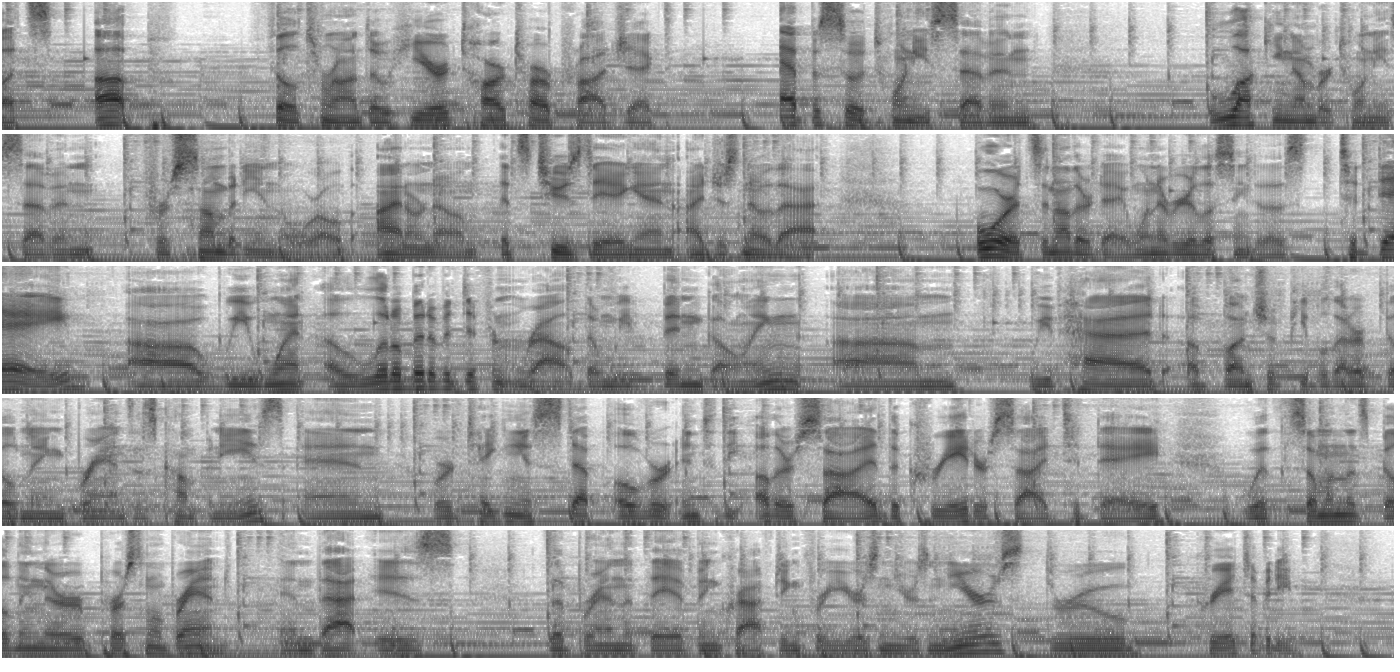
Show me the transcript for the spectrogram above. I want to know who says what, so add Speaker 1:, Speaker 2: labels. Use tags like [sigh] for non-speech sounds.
Speaker 1: What's up? Phil Toronto here, Tartar Project, episode 27. Lucky number 27 for somebody in the world. I don't know. It's Tuesday again. I just know that. Or it's another day, whenever you're listening to this. Today, uh, we went a little bit of a different route than we've been going. Um, we've had a bunch of people that are building brands as companies, and we're taking a step over into the other side, the creator side today, with someone that's building their personal brand. And that is the brand that they have been crafting for years and years and years through creativity.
